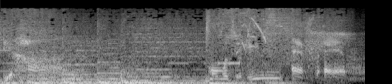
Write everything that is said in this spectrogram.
dikgang Momotsehini FM.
